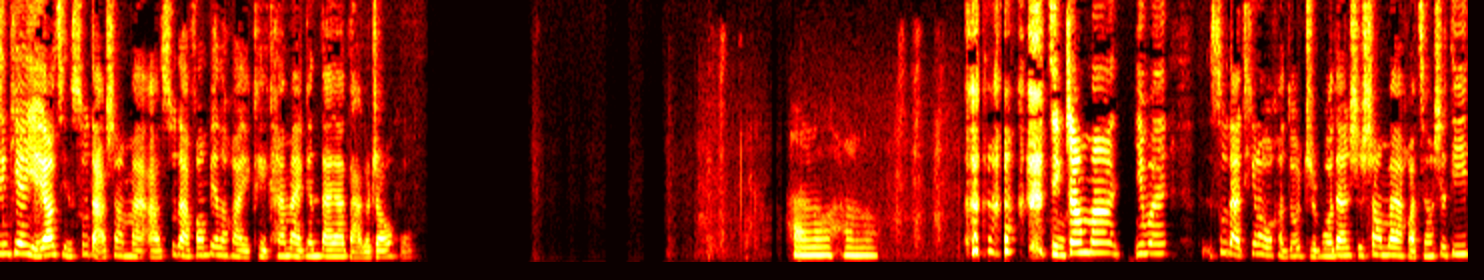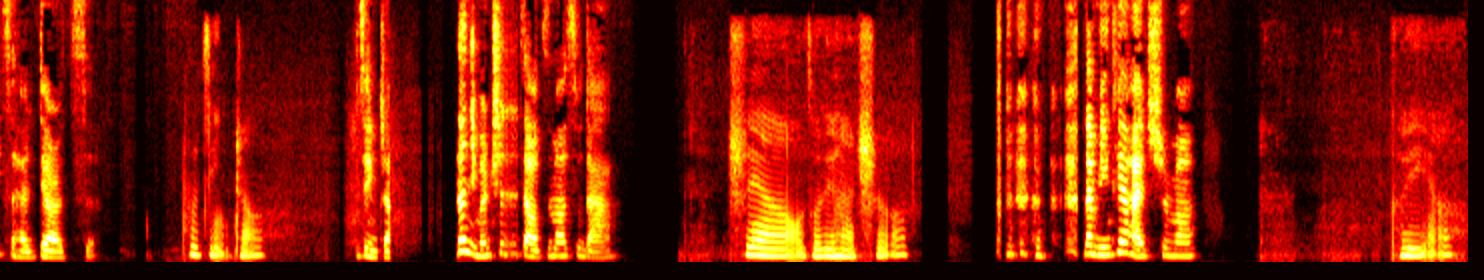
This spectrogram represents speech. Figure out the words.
今天也邀请苏打上麦啊，苏打方便的话也可以开麦跟大家打个招呼。Hello，Hello。紧张吗？因为苏打听了我很多直播，但是上麦好像是第一次还是第二次？不紧张。不紧张。那你们吃的饺子吗？苏打？吃呀，我昨天还吃了。那明天还吃吗？可以呀。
